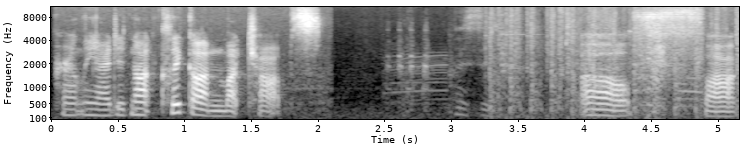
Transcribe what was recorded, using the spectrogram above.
apparently I did not click on mutt chops. This is Oh, fuck.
